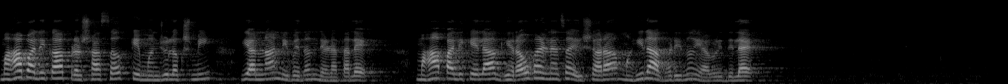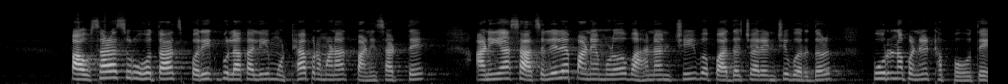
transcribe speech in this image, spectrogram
महापालिका प्रशासक के मंजुलक्ष्मी यांना निवेदन देण्यात आले महापालिकेला घेराव घालण्याचा इशारा महिला आघाडीनं यावेळी दिलाय. पावसाळा सुरू होताच परीख पुलाखाली मोठ्या प्रमाणात पाणी साठते आणि या साचलेल्या पाण्यामुळं वाहनांची व पादचाऱ्यांची वर्दळ पूर्णपणे ठप्प होते.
